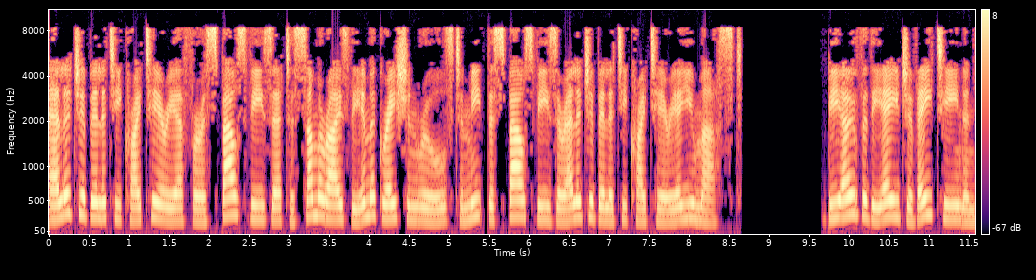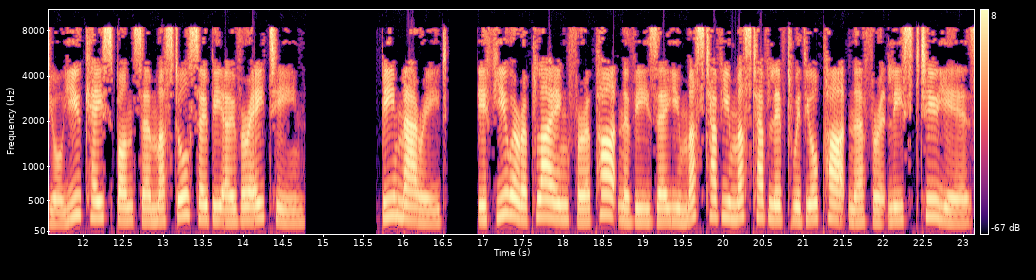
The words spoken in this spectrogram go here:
Eligibility criteria for a spouse visa To summarize the immigration rules to meet the spouse visa eligibility criteria you must be over the age of 18 and your UK sponsor must also be over 18. Be married. If you are applying for a partner visa you must have you must have lived with your partner for at least two years.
